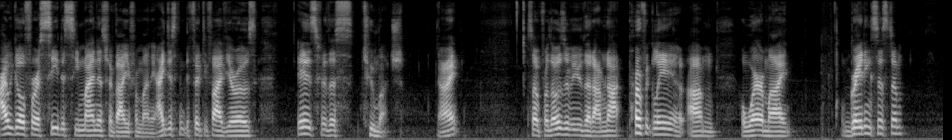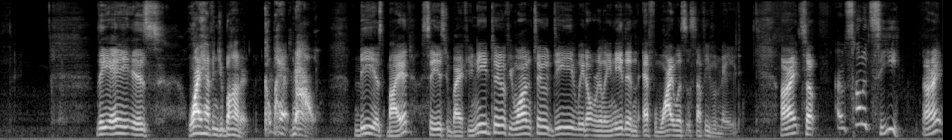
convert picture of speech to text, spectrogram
I would go for a C to C minus for value for money. I just think the 55 euros is for this too much. All right. So for those of you that I'm not perfectly um, aware of my grading system. The A is, why haven't you bought it? Go buy it now. B is buy it. C is you buy if you need to, if you want to. D, we don't really need it. And F, why was the stuff even made? All right, so solid C. All right,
